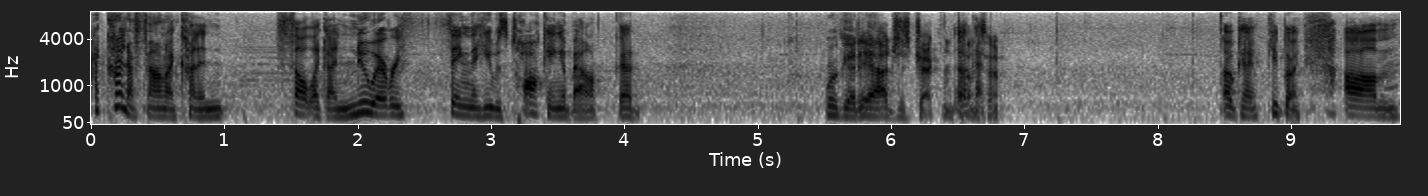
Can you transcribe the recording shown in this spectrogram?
I kind of found I kind of felt like I knew everything that he was talking about. Good. We're good. Yeah, I'll just check from time Okay. to time. Okay, keep going. Um,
